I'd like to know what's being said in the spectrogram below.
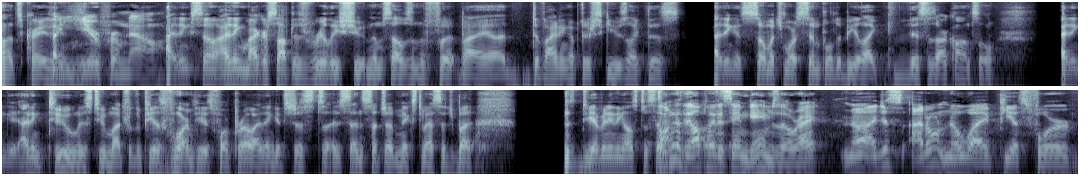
Oh, that's crazy. a year from now. I think so. I think Microsoft is really shooting themselves in the foot by uh, dividing up their SKUs like this. I think it's so much more simple to be like, this is our console. I think I think two is too much with the PS4 and PS4 Pro. I think it's just it sends such a mixed message. But do you have anything else to say? As long as they all play the same games, though, right? No, I just I don't know why PS4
